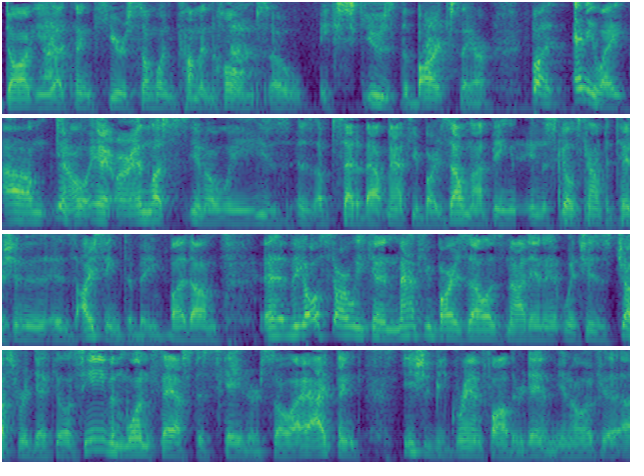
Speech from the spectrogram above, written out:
doggy, I think hears someone coming home, so excuse the barks there. But anyway, um, you know, eh, or unless you know he's as upset about Mathew Barzal not being in the skills competition as I seem to be, but um, uh, the All Star Weekend, Mathew Barzal is not in it, which is just ridiculous. He even won fastest skater, so I, I think he should be grandfathered in. You know, if a,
